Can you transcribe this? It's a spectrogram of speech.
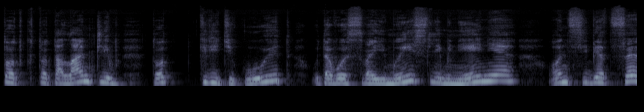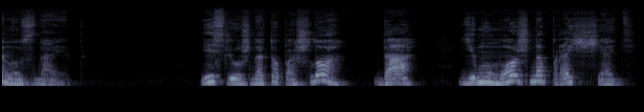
Тот, кто талантлив, тот критикует, у того свои мысли, мнения, он себе цену знает. Если уж на то пошло, да, ему можно прощать,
